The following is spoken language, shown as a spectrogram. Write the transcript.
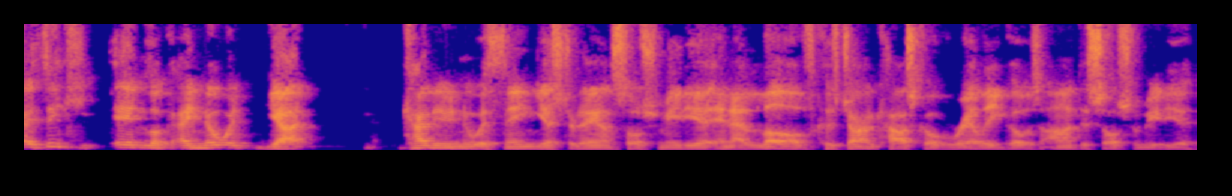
I think, and look, I know it got kind of into a thing yesterday on social media, and I love because John Costco rarely goes on to social media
